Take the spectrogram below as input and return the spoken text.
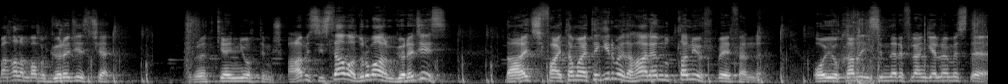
Bakalım baba göreceğiz chat. Röntgen yok demiş. Abi sisli hava dur bakalım göreceğiz. Daha hiç fight'a mayta girmedi. Halen lootlanıyor beyefendi. O yukarıda isimleri falan gelmemesi de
